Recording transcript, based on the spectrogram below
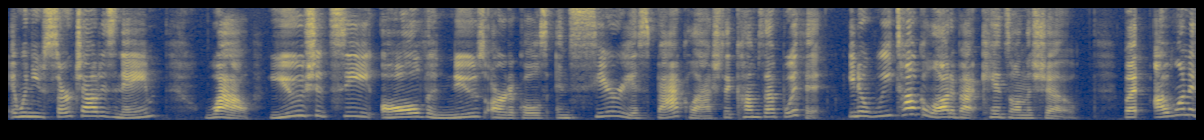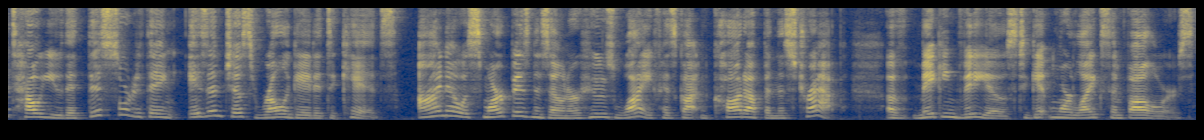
And when you search out his name, wow, you should see all the news articles and serious backlash that comes up with it. You know, we talk a lot about kids on the show, but I want to tell you that this sort of thing isn't just relegated to kids. I know a smart business owner whose wife has gotten caught up in this trap of making videos to get more likes and followers.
